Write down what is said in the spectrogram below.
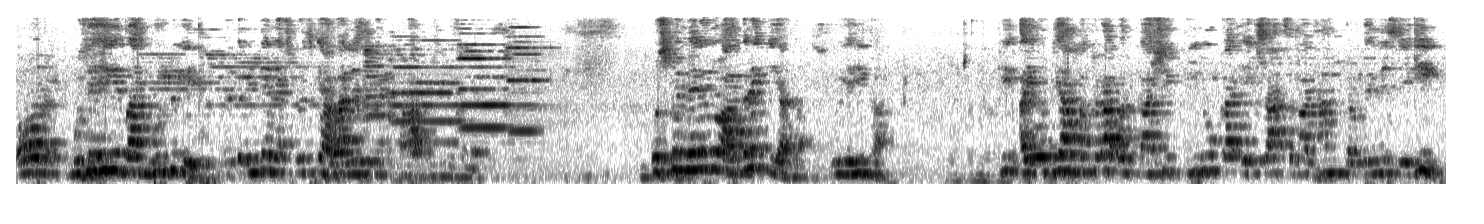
और मुझे ही ये बात भूल भी गई। मैं तो इंडियन एक्सप्रेस के हवाले से मैंने पढ़ा पिछले समय उसमें मैंने जो आग्रह किया था, वो यही था कि अयोध्या, मथुरा और काशी तीनों का एक साथ समाधान कर देने से ही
